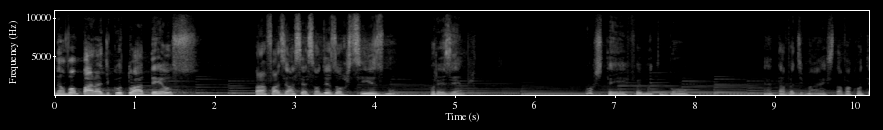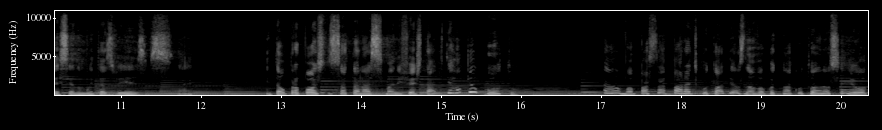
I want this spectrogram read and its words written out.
Não vão parar de cultuar Deus para fazer uma sessão de exorcismo, por exemplo. Gostei, foi muito bom. Estava né? demais, estava acontecendo muitas vezes. Né? Então, o propósito de Satanás se manifestar é interromper o culto. Não, vamos passar, parar de cultuar a Deus, não. Vamos continuar cultuando ao Senhor.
